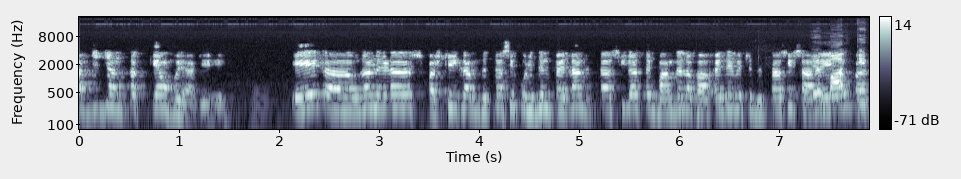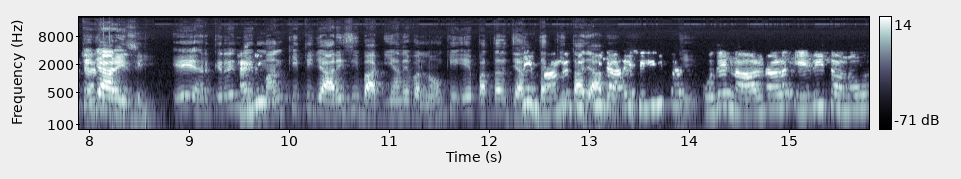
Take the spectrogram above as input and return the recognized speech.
ਅੱਜ ਜਨਤਕ ਕਿਉਂ ਹੋਇਆ ਜੀ ਇਹ? ਇਹ ਉਹਨਾਂ ਨੇ ਜਿਹੜਾ ਸਪਸ਼ਟੀਕਰਨ ਦਿੱਤਾ ਸੀ ਕੁਝ ਦਿਨ ਪਹਿਲਾਂ ਦਿੱਤਾ ਸੀਗਾ ਤੇ ਬੰਦ ਲਿਫਾਫੇ ਦੇ ਵਿੱਚ ਦਿੱਤਾ ਸੀ ਸਾਰੇ ਇਹ ਮੰਗ ਕੀਤੀ ਜਾ ਰਹੇ ਸੀ। ਇਹ ਹਰਕਿਰਨ ਜੀ? ਮੰਗ ਕੀਤੀ ਜਾ ਰਹੀ ਸੀ ਬਾਗੀਆਂ ਦੇ ਵੱਲੋਂ ਕਿ ਇਹ ਪੱਤਰ ਨਹੀਂ ਜਨਤਕ ਮੰਗ ਕੀਤਾ ਕੀਤੀ ਜਾ ਜਾਵੇ। ਰਹੀ ਜੀ, ਪਰ। ਉਹਦੇ ਨਾਲ ਨਾਲ ਇਹ ਵੀ ਤੁਹਾਨੂੰ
